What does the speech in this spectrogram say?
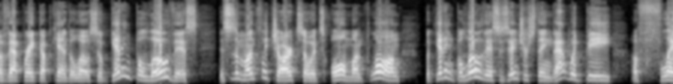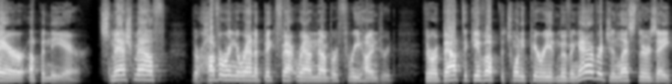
of that breakup candle low. So getting below this, this is a monthly chart, so it's all month long, but getting below this is interesting. That would be a flare up in the air. Smash Mouth, they're hovering around a big fat round number, 300. They're about to give up the 20 period moving average unless there's a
